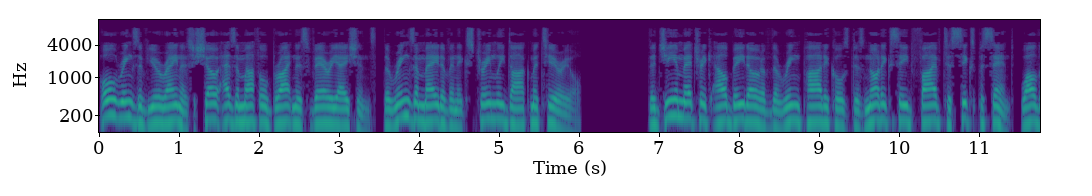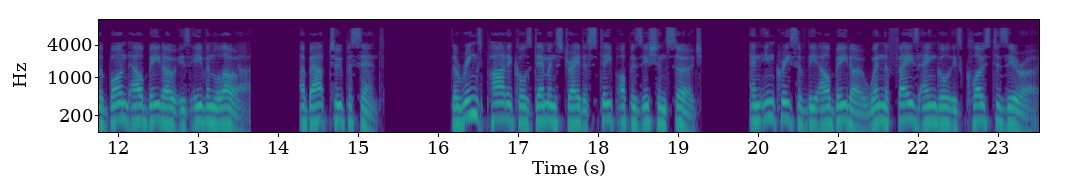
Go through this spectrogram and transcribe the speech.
All rings of Uranus show azimuthal brightness variations, the rings are made of an extremely dark material. The geometric albedo of the ring particles does not exceed 5 to 6%, while the bond albedo is even lower—about 2%. The ring's particles demonstrate a steep opposition surge—an increase of the albedo when the phase angle is close to zero.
